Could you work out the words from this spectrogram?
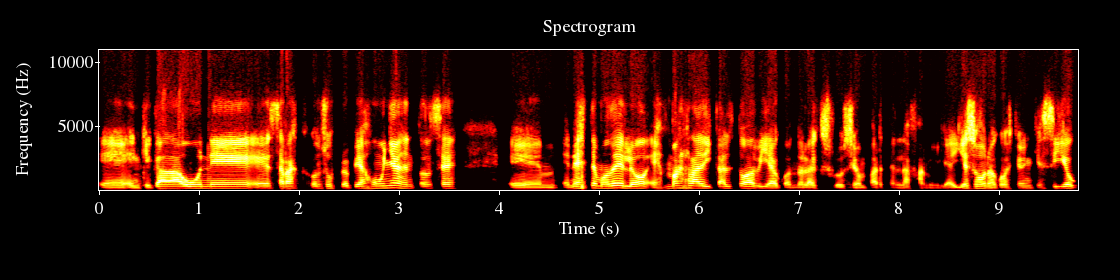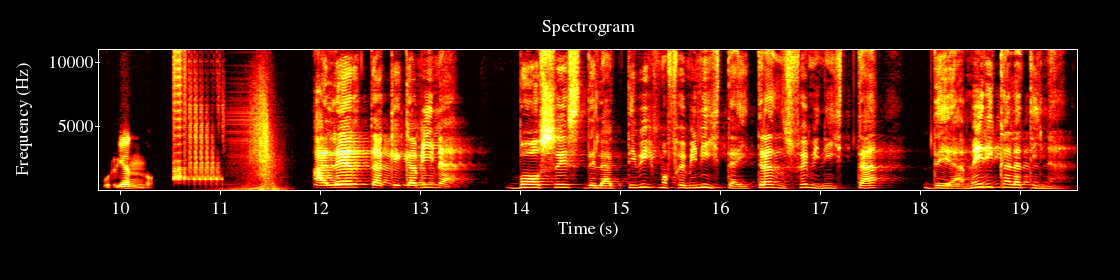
en que cada uno se rasca con sus propias uñas, entonces Em, en este modelo es más radical todavía cuando la exclusión parte en la familia. Y eso es una cuestión que sigue ocurriendo. Alerta que camina. Voces del activismo feminista y transfeminista de América Latina.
